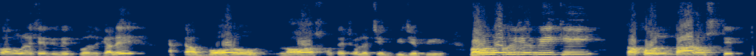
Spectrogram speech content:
কংগ্রেসে দিলীপ ঘোষ গেলে একটা বড় লস হতে চলেছে বিজেপির বঙ্গ বিজেপি কি? তখন তার অস্তিত্ব,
